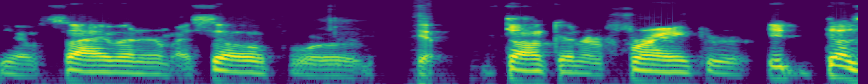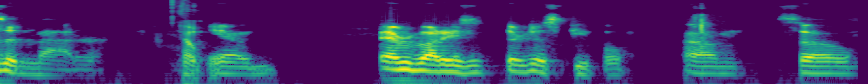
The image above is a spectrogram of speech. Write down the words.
you know Simon or myself or yep. Duncan or Frank or it doesn't matter. Nope. You know, everybody's they're just people. Um, so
